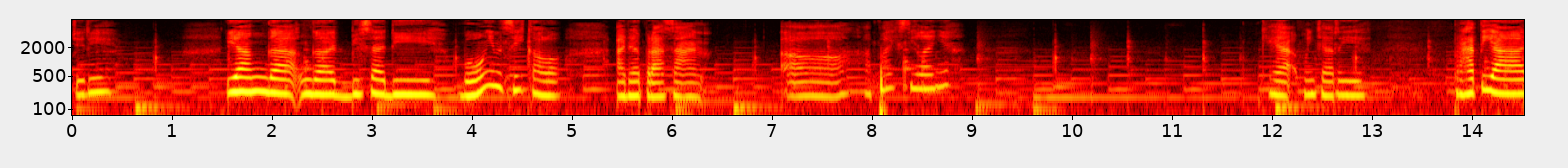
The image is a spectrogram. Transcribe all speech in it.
Jadi yang nggak nggak bisa dibohongin sih kalau ada perasaan uh, apa istilahnya? Kayak mencari perhatian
